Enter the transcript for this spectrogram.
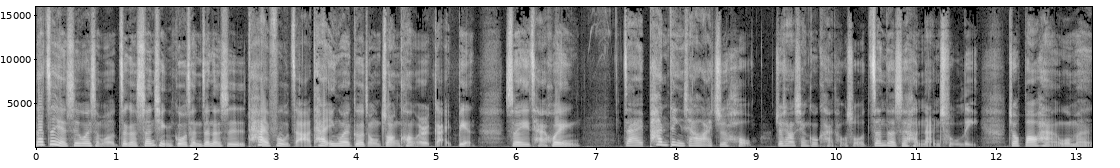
那这也是为什么这个申请过程真的是太复杂，太因为各种状况而改变，所以才会在判定下来之后，就像仙姑开头说，真的是很难处理，就包含我们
